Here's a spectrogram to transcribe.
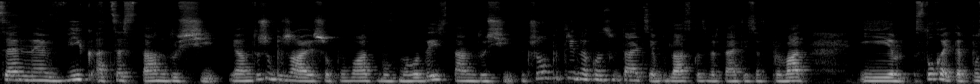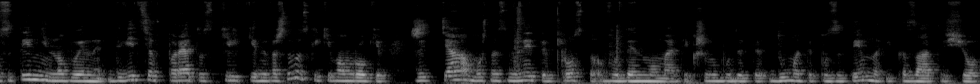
це не вік, а це стан душі. Я вам дуже бажаю, щоб у вас був молодий стан душі. Якщо вам потрібна консультація, будь ласка, звертайтеся в приват. І слухайте позитивні новини. Дивіться вперед, оскільки неважливо, скільки вам років, життя можна змінити просто в один момент, якщо ви будете думати позитивно і казати, що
